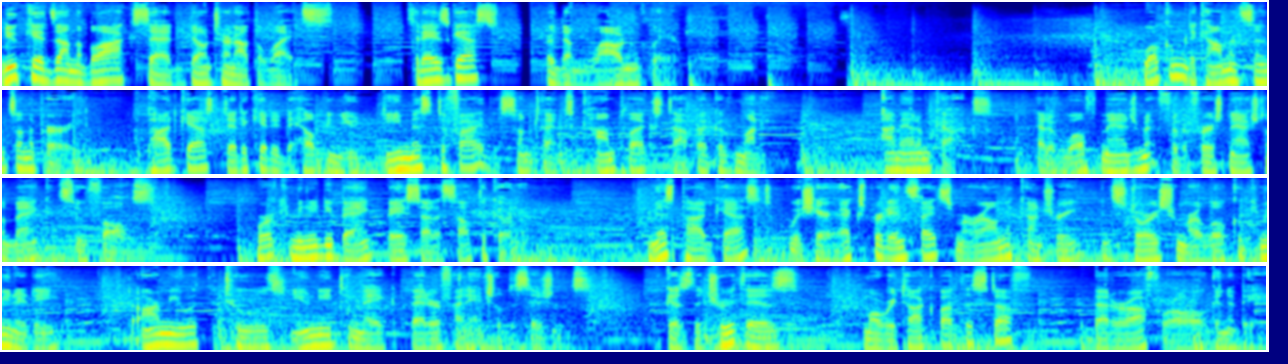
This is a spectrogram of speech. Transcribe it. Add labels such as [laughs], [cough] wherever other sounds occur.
New Kids on the Block said, Don't turn out the lights. Today's guests heard them loud and clear. Welcome to Common Sense on the Prairie, a podcast dedicated to helping you demystify the sometimes complex topic of money. I'm Adam Cox, head of wealth management for the First National Bank in Sioux Falls. We're a community bank based out of South Dakota. In this podcast, we share expert insights from around the country and stories from our local community to arm you with the tools you need to make better financial decisions. Because the truth is, the more we talk about this stuff, the better off we're all going to be.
